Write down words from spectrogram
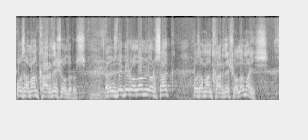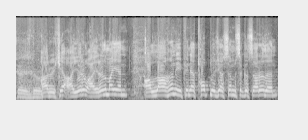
O zaman kardeş oluruz. Özde bir olamıyorsak o zaman kardeş olamayız. Söz doğru. Halbuki ayır ayrılmayın. Allah'ın ipine topluca sımsıkı sarılın.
